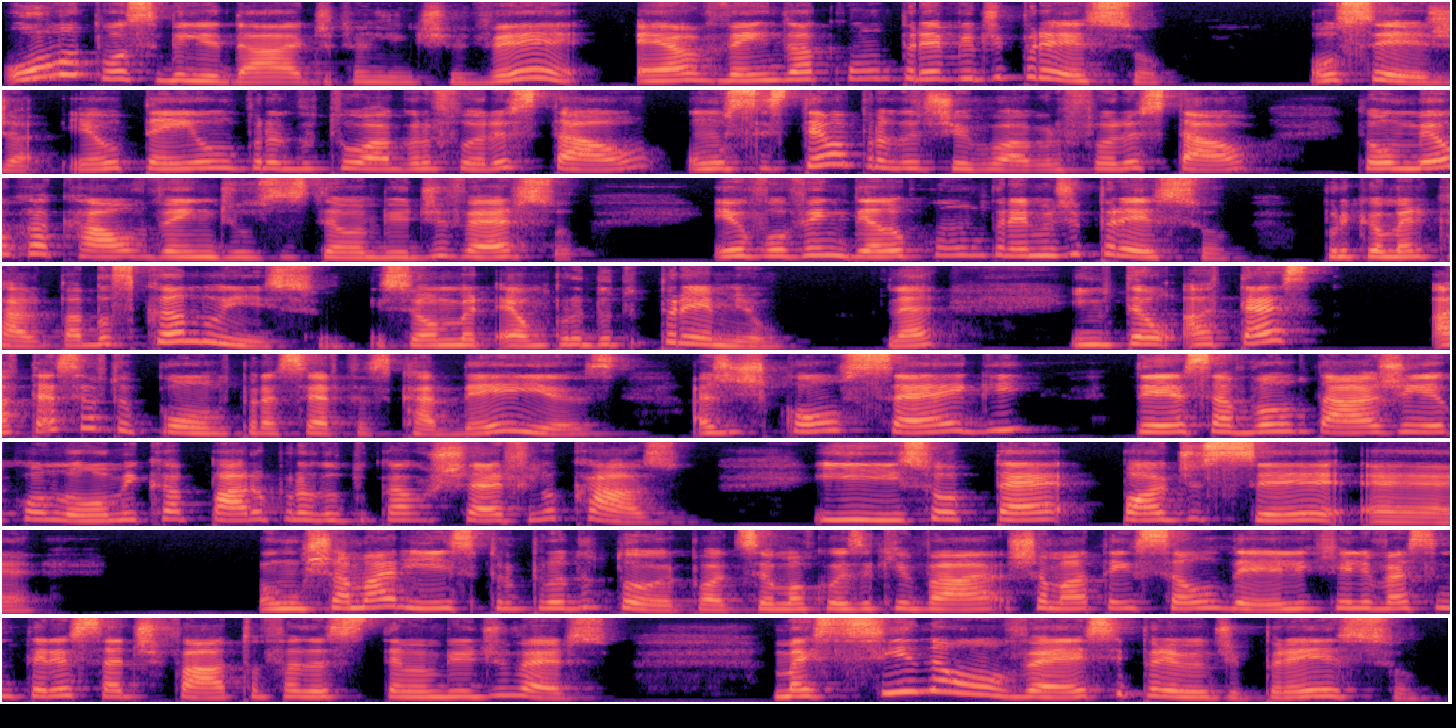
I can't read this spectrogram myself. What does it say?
Uma possibilidade que a gente vê é a venda com prêmio de preço. Ou seja, eu tenho um produto agroflorestal, um sistema produtivo agroflorestal, então o meu cacau vem de um sistema biodiverso, eu vou vendê-lo com um prêmio de preço, porque o mercado está buscando isso. Isso é um, é um produto premium, né? Então, até, até certo ponto, para certas cadeias, a gente consegue ter essa vantagem econômica para o produto carro-chefe, no caso. E isso até pode ser é, um chamariz para o produtor. Pode ser uma coisa que vai chamar a atenção dele, que ele vai se interessar de fato a fazer esse sistema biodiverso. Mas se não houver esse prêmio de preço,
